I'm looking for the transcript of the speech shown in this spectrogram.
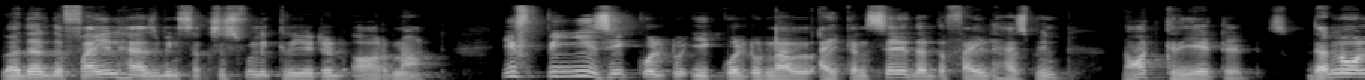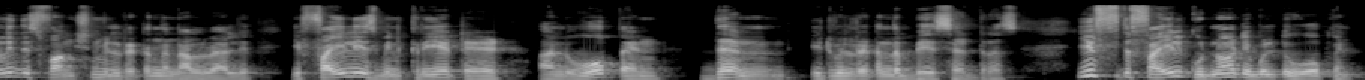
whether the file has been successfully created or not. If p is equal to equal to null, I can say that the file has been not created. Then only this function will return the null value. If file is been created and opened, then it will return the base address. If the file could not able to open,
